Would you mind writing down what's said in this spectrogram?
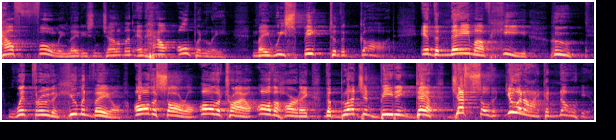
How fully, ladies and gentlemen, and how openly may we speak to the God in the name of He who went through the human veil, all the sorrow, all the trial, all the heartache, the bludgeon beating death, just so that you and I can know Him.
